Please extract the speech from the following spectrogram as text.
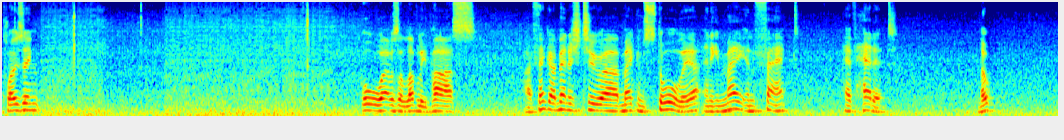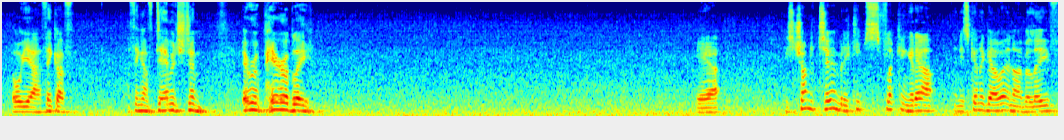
Closing. Oh, that was a lovely pass. I think I managed to uh, make him stall there, and he may, in fact, have had it. Nope. Oh yeah, I think I've, I think I've damaged him irreparably. Yeah. He's trying to turn, but he keeps flicking it out, and he's going to go in, I believe.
